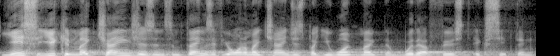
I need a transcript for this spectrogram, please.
Yes, you can make changes and some things if you want to make changes, but you won't make them without first accepting.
